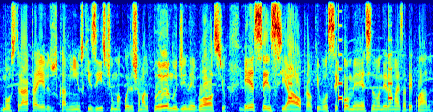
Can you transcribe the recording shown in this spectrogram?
mostrar para eles os caminhos, que existe uma coisa chamada plano de negócio Sim. essencial para o que você comece da maneira mais adequada.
